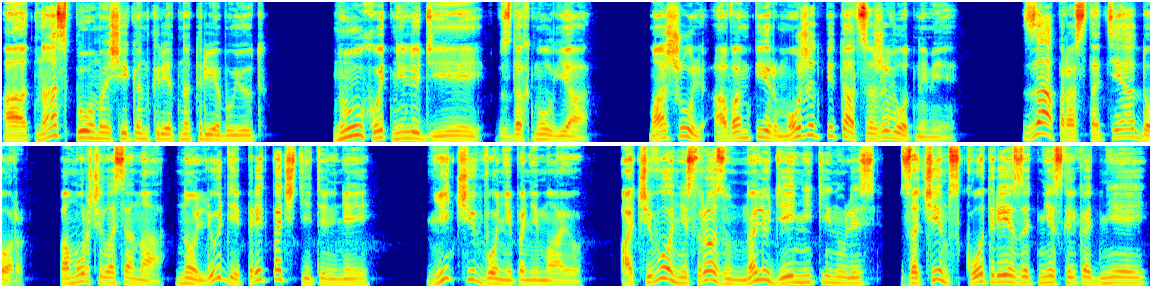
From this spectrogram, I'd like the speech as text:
а от нас помощи конкретно требуют. «Ну, хоть не людей», — вздохнул я. «Машуль, а вампир может питаться животными?» «Запросто, Теодор», — поморщилась она, — «но люди предпочтительней». «Ничего не понимаю. А чего они сразу на людей не кинулись? Зачем скот резать несколько дней?»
